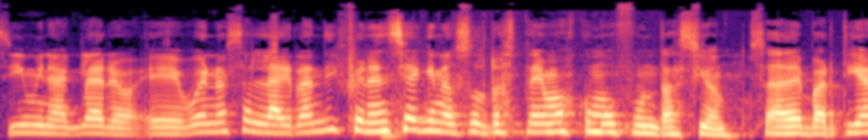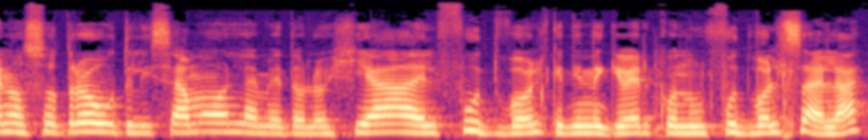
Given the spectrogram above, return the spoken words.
Sí, mira, claro. eh, bueno, esa es la gran diferencia que nosotros tenemos como fundación. O sea, de partida nosotros utilizamos la metodología del fútbol, que tiene que ver con un fútbol sala,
